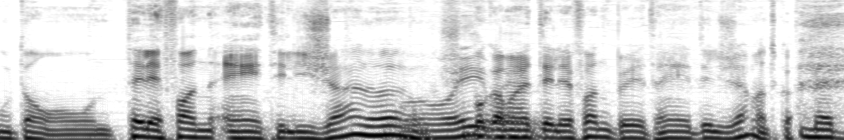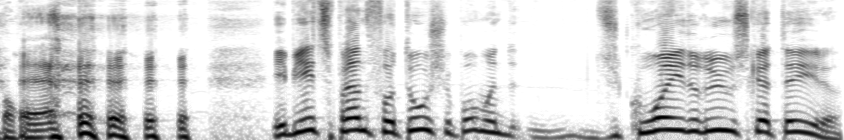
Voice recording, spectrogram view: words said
ou ton téléphone intelligent, là, je sais Oui, pas comment oui. un téléphone peut être intelligent, en tout cas. Mais bon. Eh bien, tu prends une photo, je sais pas, du coin de rue où ce que t'es, là.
